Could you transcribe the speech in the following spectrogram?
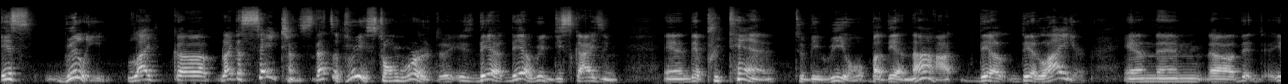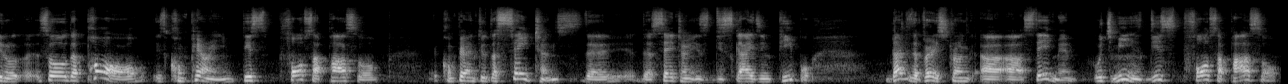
is really like uh, like a Satan's. That's a very strong word. Is they are they are really disguising, and they pretend to be real, but they are not. They are they are liar. And then uh, they, you know, so the Paul is comparing this false apostle, comparing to the Satan's. The the Satan is disguising people. That is a very strong uh, uh statement, which means this false apostle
